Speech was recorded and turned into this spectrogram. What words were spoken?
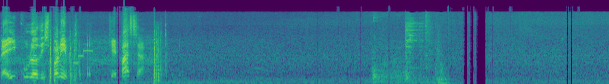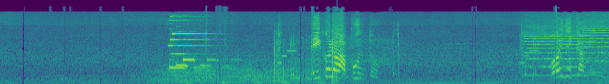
Vehículo disponible. ¿Qué pasa? Vehículo a punto. Voy de camino.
